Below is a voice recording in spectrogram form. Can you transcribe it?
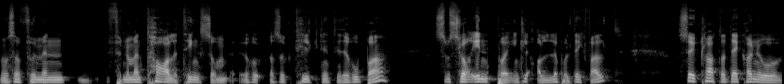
noen sånne fundamentale ting som altså tilknytning til Europa, som slår inn på egentlig alle politikkfelt, så er det klart at det kan jo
